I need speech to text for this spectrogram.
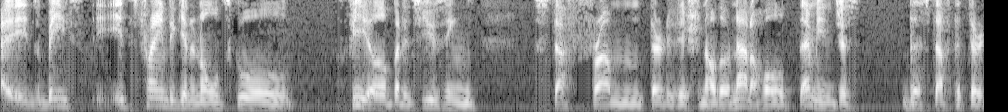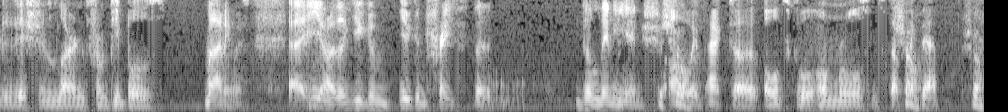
uh, it's based. It's trying to get an old school feel, but it's using stuff from third edition. Although not a whole. I mean, just the stuff that third edition learned from people's. Well, anyways, uh, you know, like you can you can trace the the lineage all the way back to old school home rules and stuff Sure. like that. Sure.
